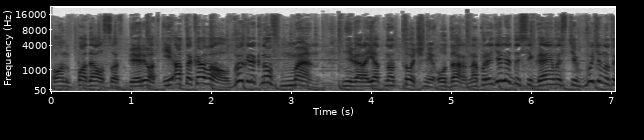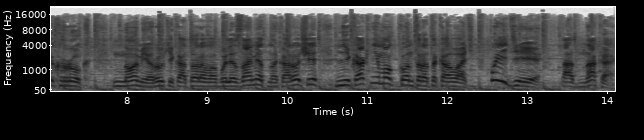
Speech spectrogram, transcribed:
Он подался вперед и атаковал, выкрикнув «Мэн!». Невероятно точный удар на пределе досягаемости вытянутых рук. Номи, руки которого были заметно короче, никак не мог контратаковать. По идее. Однако,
